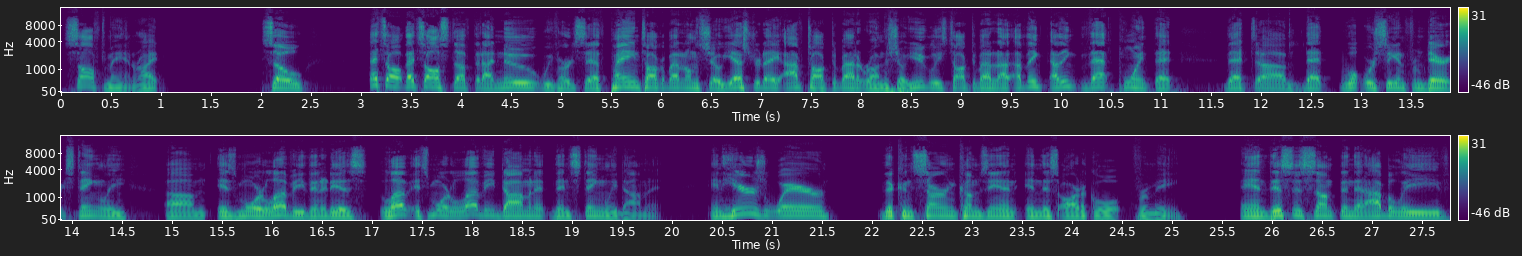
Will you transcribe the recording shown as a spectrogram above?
soft man, right? So that's all that's all stuff that I knew. We've heard Seth Payne talk about it on the show yesterday. I've talked about it. Ron the show Ugley's talked about it. I, I think I think that point that that um, that what we're seeing from Derek Stingley um, is more Lovie than it is love. It's more Lovie dominant than Stingley dominant. And here's where the concern comes in in this article for me. And this is something that I believe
